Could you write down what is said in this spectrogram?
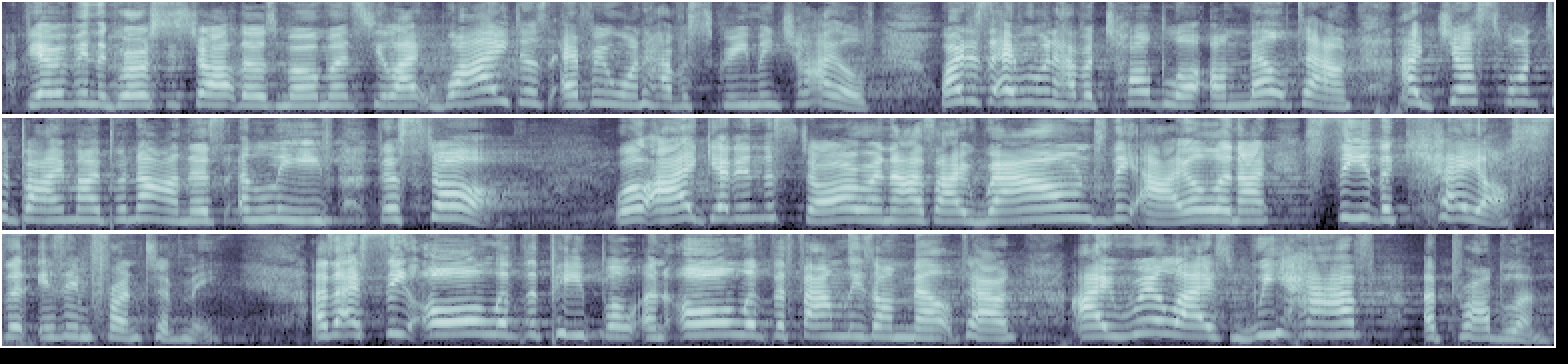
Have you ever been in the grocery store at those moments? You're like, why does everyone have a screaming child? Why does everyone have a toddler on meltdown? I just want to buy my bananas and leave the store. Well, I get in the store, and as I round the aisle and I see the chaos that is in front of me, as I see all of the people and all of the families on meltdown, I realize we have a problem.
